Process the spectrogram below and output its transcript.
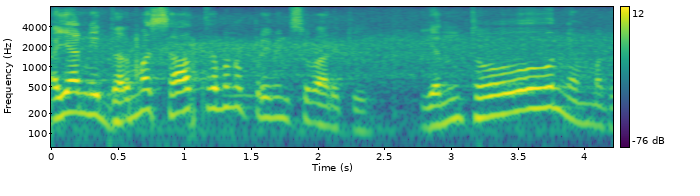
అయ్యా నీ ధర్మశాస్త్రమును ప్రేమించే వారికి ఎంతో నెమ్మది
